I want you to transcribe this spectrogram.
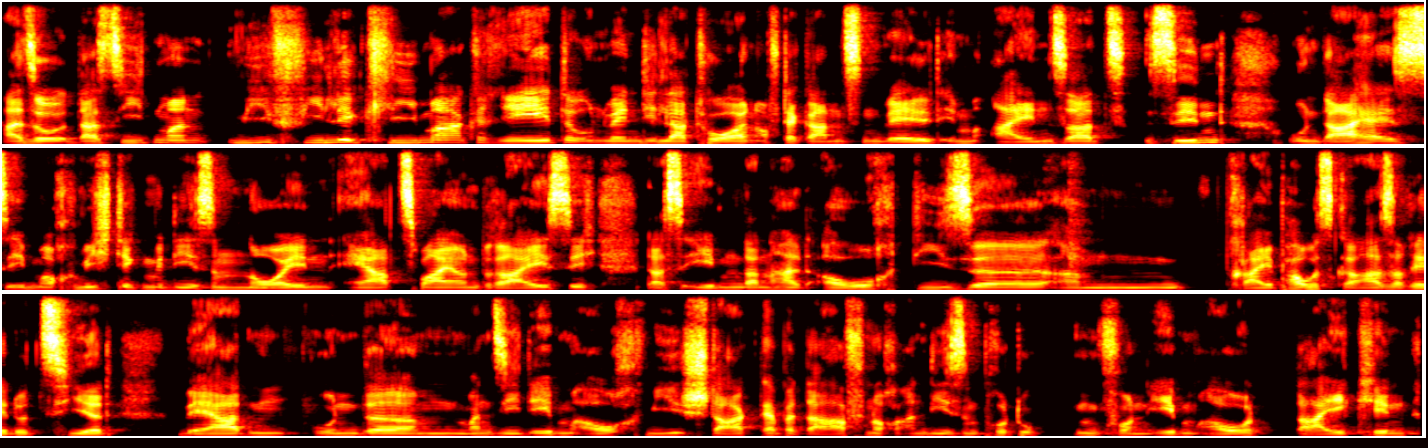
Also da sieht man, wie viele Klimageräte und Ventilatoren auf der ganzen Welt im Einsatz sind. Und daher ist es eben auch wichtig mit diesem neuen R32, dass eben dann halt auch diese ähm, Treibhausgase reduziert werden. Und ähm, man sieht eben auch, wie stark der Bedarf noch an diesen Produkten von eben auch Daikin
